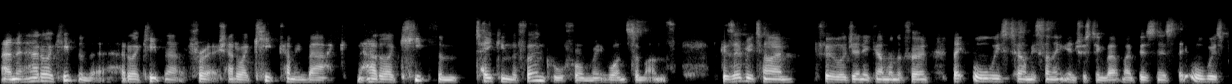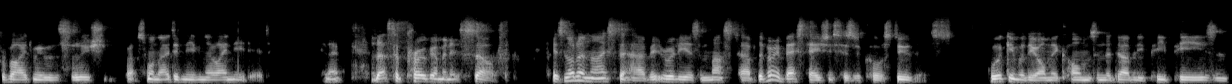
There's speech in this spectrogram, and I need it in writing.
And then how do I keep them there? How do I keep that fresh? How do I keep coming back? And how do I keep them taking the phone call from me once a month? Because every time Phil or Jenny come on the phone, they always tell me something interesting about my business. They always provide me with a solution, perhaps one that I didn't even know I needed. You know, that's a program in itself. It's not a nice to have, it really is a must have. The very best agencies, of course, do this. Working with the Omnicoms and the WPPs and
